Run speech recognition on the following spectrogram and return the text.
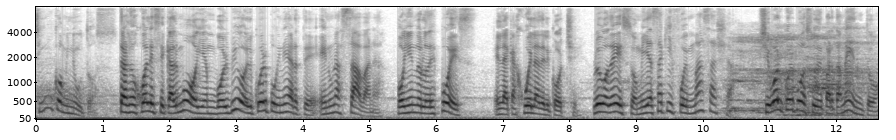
5 minutos, tras los cuales se calmó y envolvió el cuerpo inerte en una sábana, poniéndolo después en la cajuela del coche. Luego de eso, Miyazaki fue más allá. Llevó el cuerpo a su departamento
